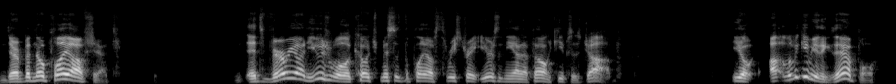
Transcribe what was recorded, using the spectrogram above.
There have been no playoffs yet. It's very unusual a coach misses the playoffs three straight years in the NFL and keeps his job. You know, uh, let me give you an example.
